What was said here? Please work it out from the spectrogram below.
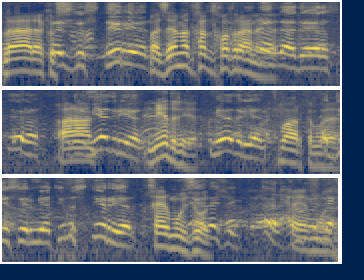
لا لا كلشي زوج 60 ريال ما زعما دخلت الخضره لا أنا لا دايره 60 أنا- 100 ريال 100 ريال 100 ريال تبارك الله يصير 260 ريال خير موجود لا خير موجود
